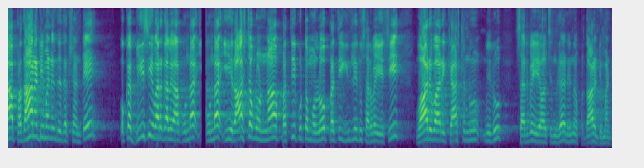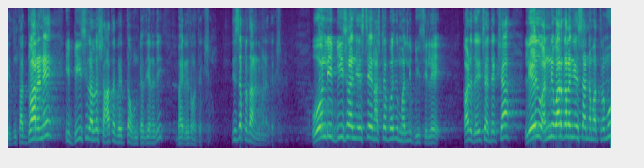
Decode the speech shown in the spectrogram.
నా ప్రధాన డిమాండ్ ఏంటి అధ్యక్ష అంటే ఒక బీసీ వర్గాలు కాకుండా కాకుండా ఈ రాష్ట్రంలో ఉన్న ప్రతి కుటుంబంలో ప్రతి ఇండ్లను సర్వే చేసి వారి వారి క్యాస్ట్ను మీరు సర్వే చేయాల్సిందిగా నేను ప్రధాన డిమాండ్ ఇది తద్వారానే ఈ బీసీలలో శాతభేదత ఉంటుంది అనేది బహిర్గతం అధ్యక్షం. ఇది ప్రధాన డిమాండ్ అధ్యక్ష. ఓన్లీ బీసీలను చేస్తే నష్టపోయేది మళ్ళీ బీసీలే. కాబట్టి దయచేసి అధ్యక్ష లేదు అన్ని వర్గాలను చేస్తారంటే మాత్రము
